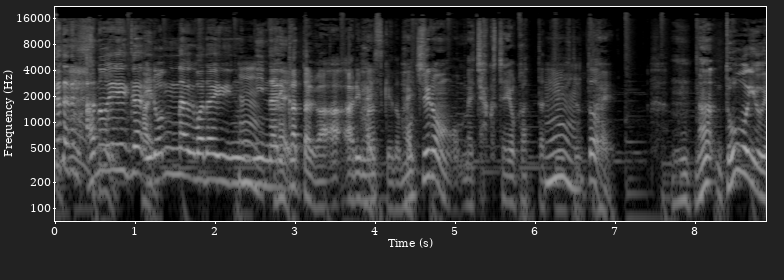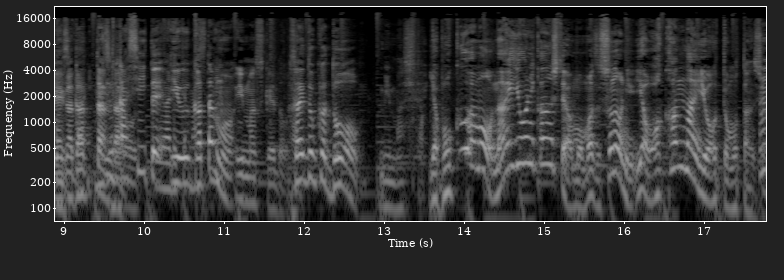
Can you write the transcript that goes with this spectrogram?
で たあの映画、はい。い、ろんな話題になり方があありますけど、はい。もちろんめちゃくちゃ良かったっていう人と、はい。うん。などういう映画だったんだろうっっていう方もいますけど斎藤君はどう見ました？いや僕はもう内容に関してはもうまず素直にいやわかんないよって思ったんですよ、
